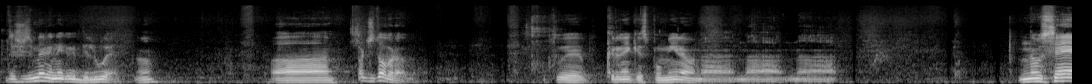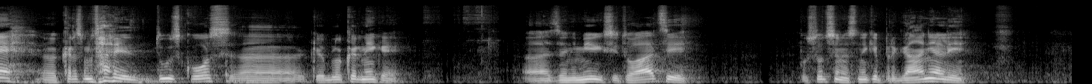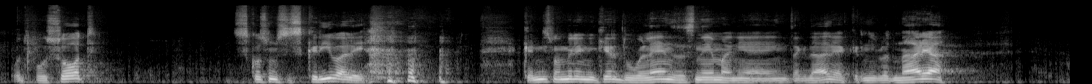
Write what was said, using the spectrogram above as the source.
da še zmeraj nekaj deluje. No. Uh, pač dobro, tu je kar nekaj spominov na, na, na, na vse, eh, kar smo dali tu skozi, uh, ker je bilo kar nekaj uh, zanimivih situacij. Posod so nas nekaj preganjali, od povsod, skozi smo se skrivali, ker nismo imeli nikjer dovoljen za snemanje in tako dalje, ker ni bilo denarja.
